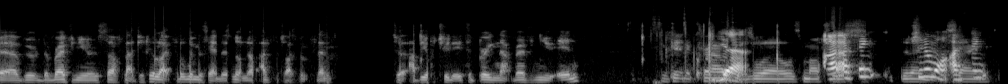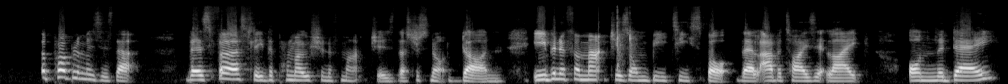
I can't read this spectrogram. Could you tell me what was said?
uh, the revenue and stuff like? Do you feel like for the women's game there's not enough advertisement for them to have the opportunity to bring that revenue in. And getting a crowd Yeah. as well as much. I, I think. Do you know what? I think the problem is is that there's firstly the promotion of matches that's just not done. Even if a match is on BT Sport, they'll advertise it like on the day.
